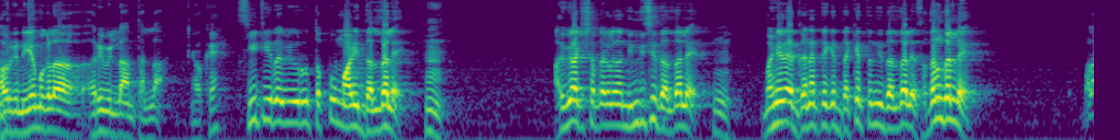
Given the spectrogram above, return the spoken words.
ಅವ್ರಿಗೆ ನಿಯಮಗಳ ಅರಿವಿಲ್ಲ ಅಂತಲ್ಲ. ಓಕೆ. ಸಿ ಟಿ ರವಿಯವರು ತಪ್ಪು ಮಾಡಿದ್ದಲ್ದಲೆ ಅವಿವಾಚ ಶಬ್ದಗಳನ್ನ ನಿಂದಿಸಿದಲ್ದಲೆ ಮಹಿಳೆಯ ಘನತೆಗೆ ಧಕ್ಕೆ ತಂದಿದ್ದಲ್ದಲೆ ಸದನದಲ್ಲೇ. ಭಾಳ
